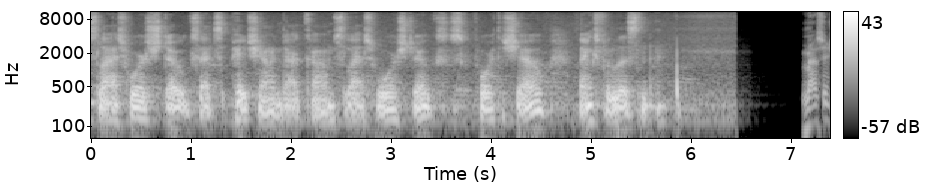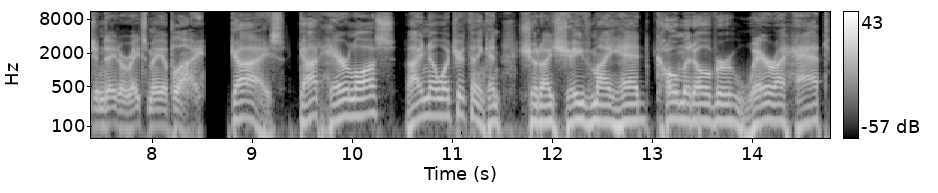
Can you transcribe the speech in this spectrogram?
slash warstokes. That's patreon.com slash warstokes. Support the show. Thanks for listening. Message and data rates may apply. Guys, got hair loss? I know what you're thinking. Should I shave my head, comb it over, wear a hat?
